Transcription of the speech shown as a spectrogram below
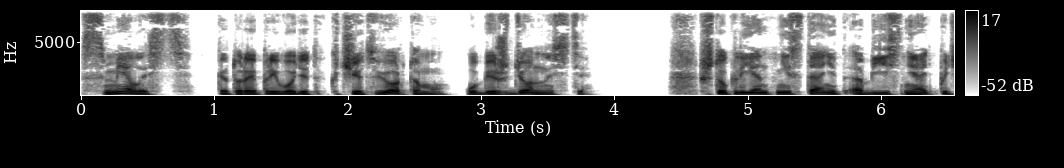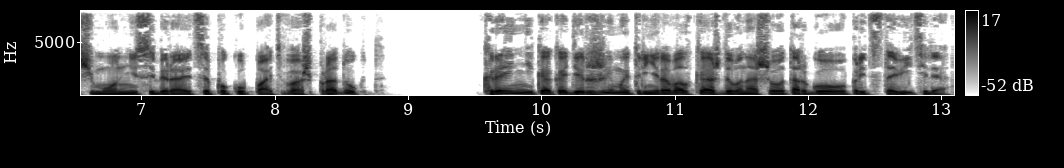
Смелость, которая приводит к четвертому — убежденности. Что клиент не станет объяснять, почему он не собирается покупать ваш продукт. Кренни, как одержимый, тренировал каждого нашего торгового представителя,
